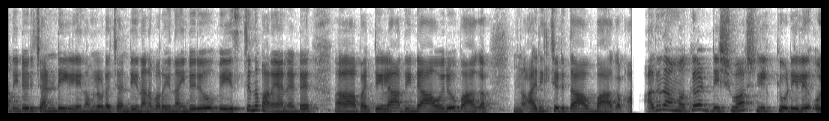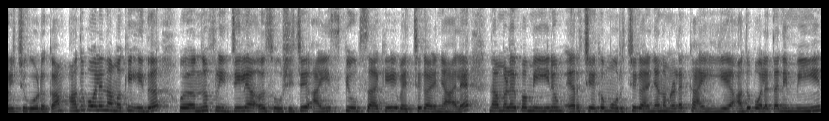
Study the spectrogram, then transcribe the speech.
അതിന്റെ ഒരു ചണ്ടിയില്ലേ നമ്മളിവിടെ ചണ്ടി എന്നാണ് പറയുന്നത്. അതിന്റെ ഒരു വേസ്റ്റ് എന്ന് പറയാനായിട്ട് പറ്റില്ല അതിന്റെ ആ ഒരു ഭാഗം അരിച്ചെടുത്ത ആ ഭാഗം. അത് നമുക്ക് ഡിഷ് വാഷ് ലിക്വിഡിൽ ഒഴിച്ചു കൊടുക്കാം. അതുപോലെ നമുക്ക് ഇത് ഒന്ന് ഫ്രിഡ്ജിൽ സൂക്ഷിച്ച് ഐസ് ക്യൂബ്സ് ആക്കി വെച്ച് കഴിഞ്ഞാൽ നമ്മളിപ്പോൾ മീനും ഇറച്ചിയൊക്കെ മുറിച്ച് കഴിഞ്ഞാൽ നമ്മളുടെ കൈ അതുപോലെ തന്നെ മീൻ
